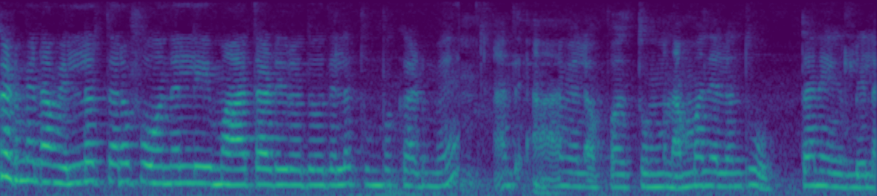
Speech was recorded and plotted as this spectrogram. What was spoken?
ಕಡಿಮೆ ನಾವೆಲ್ಲರ ಥರ ಫೋನಲ್ಲಿ ಮಾತಾಡಿರೋದು ಅದೆಲ್ಲ ತುಂಬ ಕಡಿಮೆ. ಅದೇ, ಆಮೇಲೆ ಅಪ್ಪ ತುಂಬ ನಮ್ಮನೇಲಂತೂ ಒಪ್ತಾನೆ ಇರಲಿಲ್ಲ.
